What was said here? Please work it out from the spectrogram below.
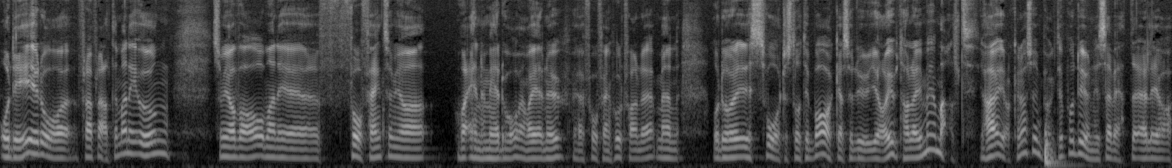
Och det är ju då framförallt när man är ung som jag var och man är fåfängt som jag var ännu mer då än vad jag är nu. Jag är fåfäng fortfarande. Men, och då är det svårt att stå tillbaka. Så du, jag uttalar ju mig om allt. Jag, jag kan ha synpunkter på Dunis servetter. Eller jag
